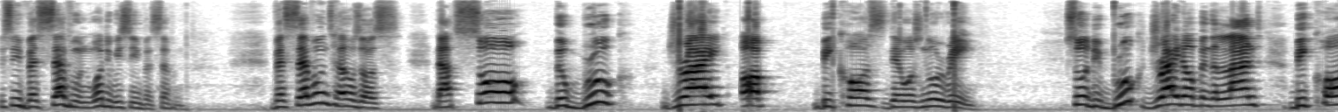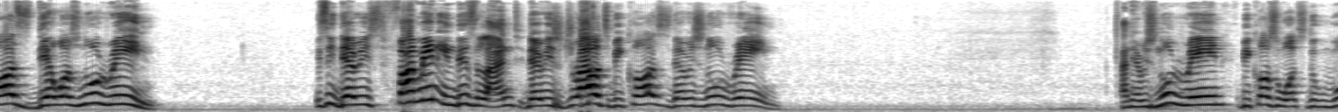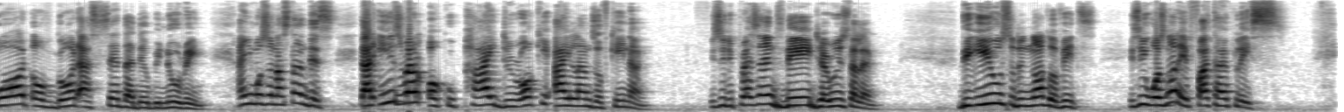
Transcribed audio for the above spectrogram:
You see, verse 7, what do we see in verse 7? Verse 7 tells us that so the brook dried up because there was no rain. So the brook dried up in the land because there was no rain. You see, there is famine in this land, there is drought because there is no rain. And there is no rain because what? The word of God has said that there will be no rain. And you must understand this that Israel occupied the rocky islands of Canaan. You see, the present day Jerusalem, the hills to the north of it, you see, it was not a fertile place.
